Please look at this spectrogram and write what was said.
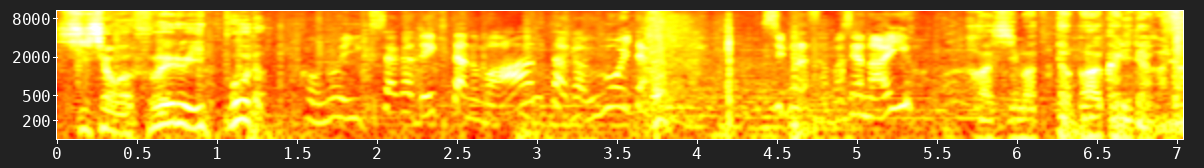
死者は増える一方だ。この戦ができたのもあんたが動いたからだじゃないよ。始まったばかりだがな。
